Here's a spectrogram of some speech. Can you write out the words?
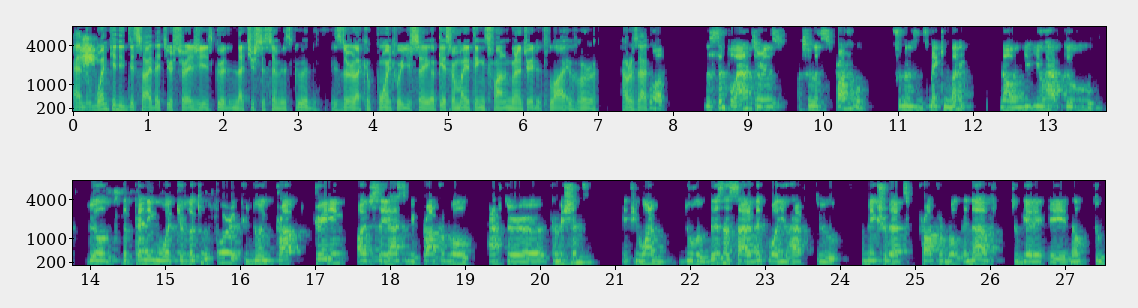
And when can you decide that your strategy is good and that your system is good? Is there like a point where you say, okay, so my thing is fine, I'm going to trade it live, or how does that well, work? The simple answer is as soon as it's profitable, as soon as it's making money. Now, you, you have to build depending what you're looking for. If you're doing prop trading, obviously it has to be profitable after uh, commissions. If you want to do a business side of it, well, you have to make sure that's profitable enough to get a, you know, to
